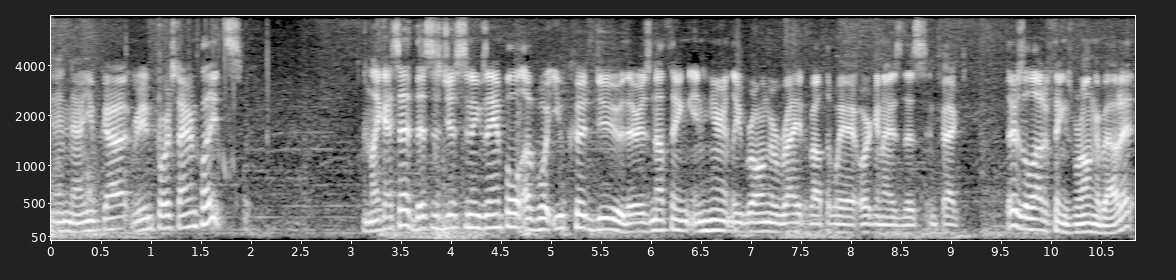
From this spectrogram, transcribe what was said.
And now you've got reinforced iron plates. And like I said, this is just an example of what you could do. There is nothing inherently wrong or right about the way I organize this. In fact, there's a lot of things wrong about it,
